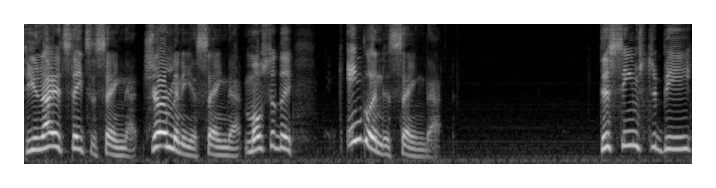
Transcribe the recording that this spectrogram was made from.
The United States is saying that. Germany is saying that. Most of the England is saying that. This seems to be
